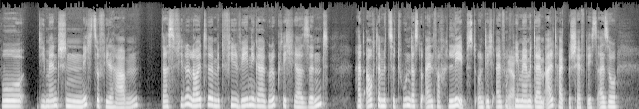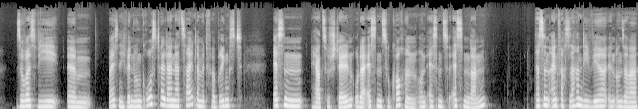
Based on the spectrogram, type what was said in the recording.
wo die Menschen nicht so viel haben, dass viele Leute mit viel weniger glücklicher sind, hat auch damit zu tun, dass du einfach lebst und dich einfach ja. viel mehr mit deinem Alltag beschäftigst. Also sowas wie, ähm, weiß nicht, wenn du einen Großteil deiner Zeit damit verbringst, Essen herzustellen oder Essen zu kochen und Essen zu essen dann. Das sind einfach Sachen, die wir in unserer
